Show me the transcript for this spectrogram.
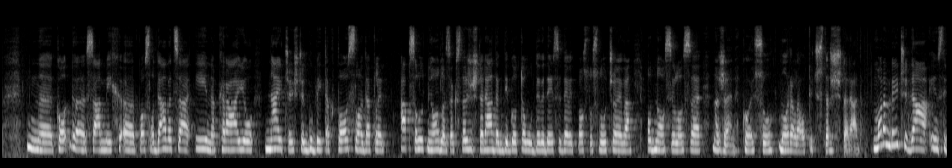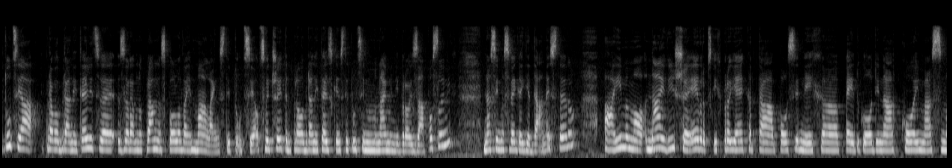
kod e, samih e, poslodavaca i na kraju najčešće gubitak posla, dakle apsolutni odlazak s tržišta rada gdje gotovo u 99% slučajeva odnosilo se na žene koje su morale otići s tržišta rada. Moram reći da institucija pravobraniteljice za ravnopravnost spolova je mala institucija. Od sve četiri pravobraniteljske institucije imamo najmanji broj zaposlenih. Nas ima svega 11 a imamo najviše europskih projekata posljednjih e, pet godina kojima smo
